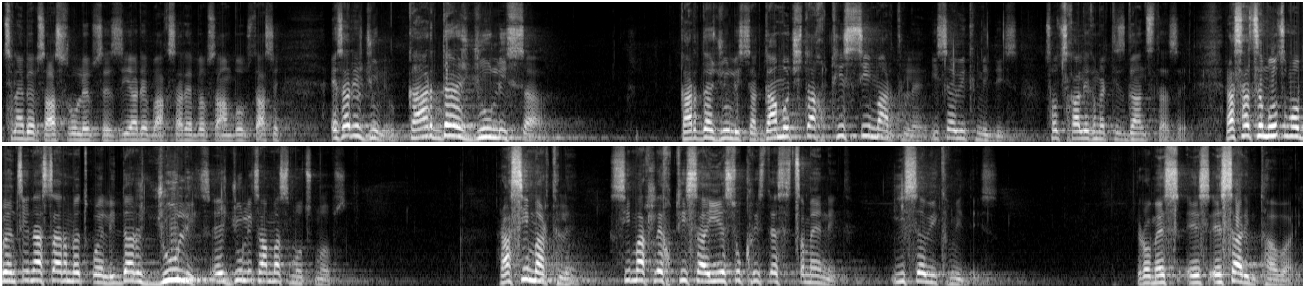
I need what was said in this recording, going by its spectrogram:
ცნებებს ასრულებს, ეზიარება, ახსარებებს, ამბობს და ასე. ეს არის ჯული. გარდა ჯულისა, გარდა ჯულისა, გამოჩნდა ღვთის სიმართლე, ისე ვიქმიდის ცოცხალი ღმერთის განცდაზე. რასაც მოწმობენ წინასწარმეტყველი და ჯულიც, ეს ჯულიც ამას მოწმობს. რა სიმართლე? სიმართლე ღვთისა იესო ქრისტეს წმენით, ისე ვიქმიდის. რომ ეს ეს ეს არის მთავარი.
